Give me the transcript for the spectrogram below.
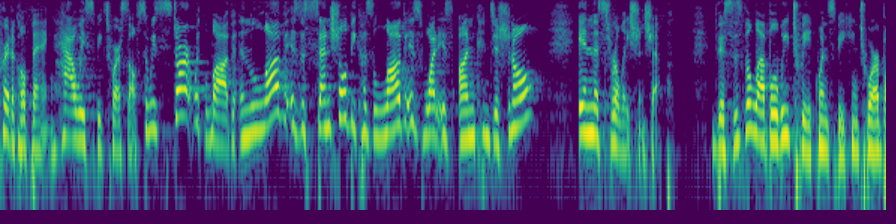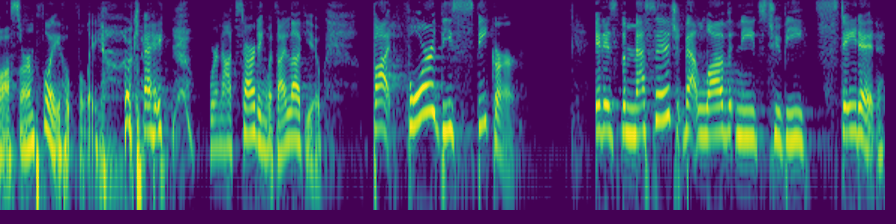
critical thing, how we speak to ourselves. So we start with love, and love is essential because love is what is unconditional in this relationship. This is the level we tweak when speaking to our boss or employee, hopefully. okay? We're not starting with I love you. But for the speaker, it is the message that love needs to be stated.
